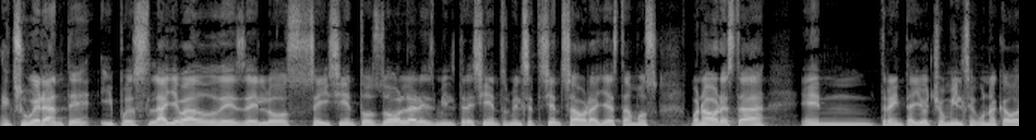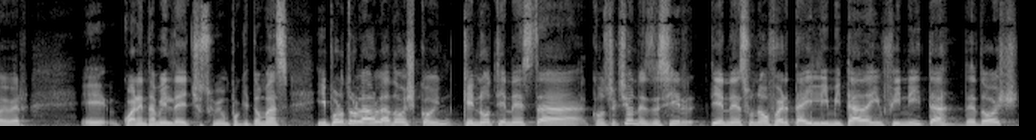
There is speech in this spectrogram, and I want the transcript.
exuberante y pues la ha llevado desde los 600 dólares, 1300, 1700, ahora ya estamos, bueno, ahora está en 38 mil según acabo de ver. 40 eh, mil, de hecho, subió un poquito más. Y por otro lado, la Dogecoin, que no tiene esta construcción, es decir, tienes una oferta ilimitada, infinita de Doge,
